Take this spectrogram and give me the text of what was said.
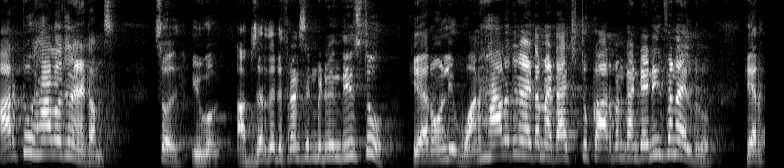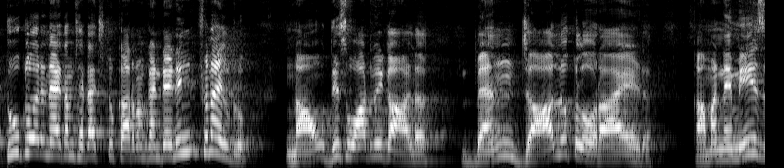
or two halogen atoms so you observe the difference in between these two here only one halogen atom attached to carbon containing phenyl group here two chlorine atoms attached to carbon containing phenyl group now this what we called benzal chloride Common name is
